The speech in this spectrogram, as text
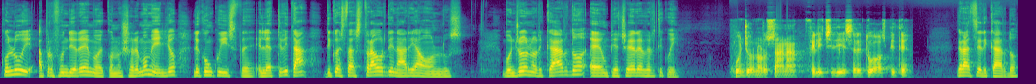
Con lui approfondiremo e conosceremo meglio le conquiste e le attività di questa straordinaria Onlus. Buongiorno Riccardo, è un piacere averti qui. Buongiorno Rossana, felice di essere tuo ospite. Grazie Riccardo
